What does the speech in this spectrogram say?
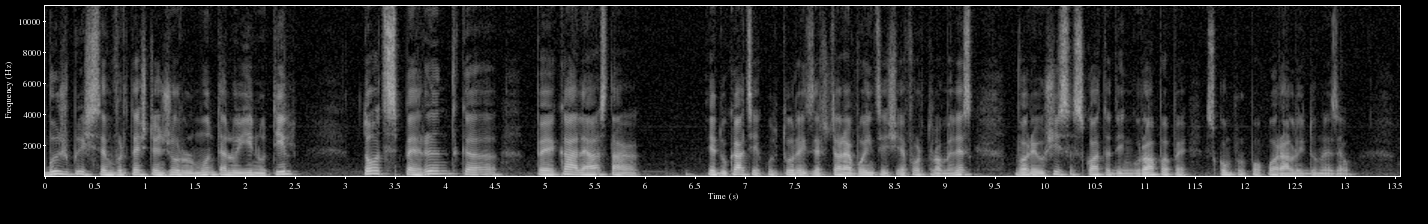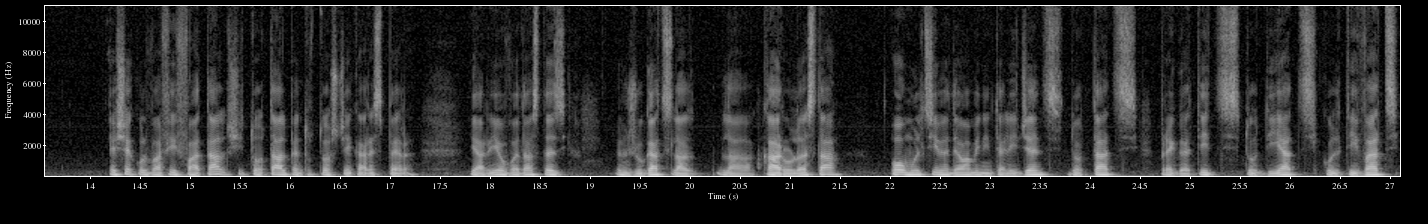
bâșbâși și se învârtește în jurul muntelui inutil, tot sperând că pe calea asta educație, cultură, exercitarea voinței și efortul omenesc vor reuși să scoată din groapă pe scumpul popor al lui Dumnezeu. Eșecul va fi fatal și total pentru toți cei care speră. Iar eu văd astăzi înjugați la, la carul ăsta o mulțime de oameni inteligenți, dotați, pregătiți, studiați, cultivați,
